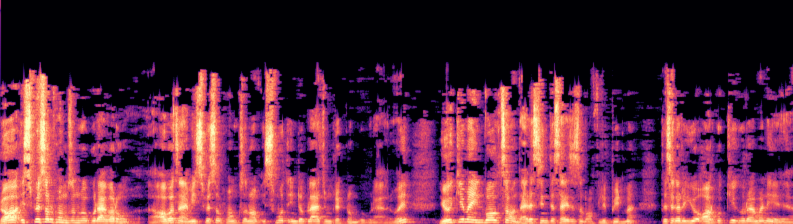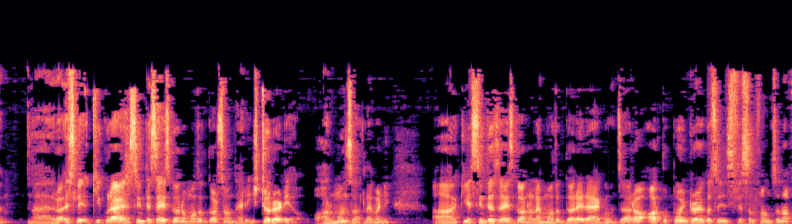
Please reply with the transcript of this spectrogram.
र स्पेसल फङ्सनको कुरा गरौँ। अब चाहिँ हामी special function of smooth endoplasmic रेक्टमको कुरा गरौँ है। यो केमा इन्भल्भ छ भन्दाखेरि सिन्थेसाइजेसन अफ लिपिडमा त्यसै गरी यो अर्को के कुरामा नि र यसले के कुरा सिन्थेसाइज गर्न मद्दत गर्छ भन्दाखेरि स्टोरोइड हर्मोन्सहरूलाई पनि के सिन्थेसाइज गर्नलाई मद्दत गराइरहेको हुन्छ। र अर्को पोइन्ट रहेको छ special function of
